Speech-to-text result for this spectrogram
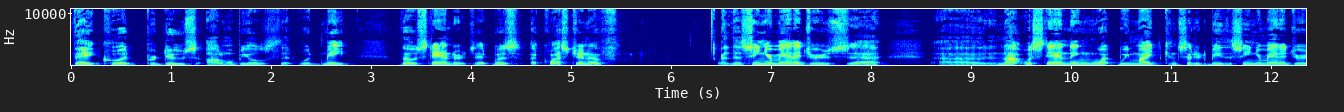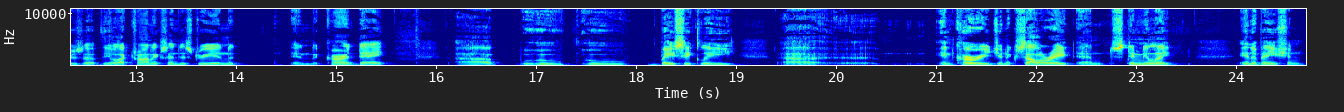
they could produce automobiles that would meet those standards. It was a question of the senior managers uh, uh, notwithstanding what we might consider to be the senior managers of the electronics industry in the in the current day, uh, who who basically uh, encourage and accelerate and stimulate innovation.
